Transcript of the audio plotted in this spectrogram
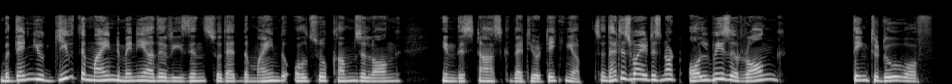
But then you give the mind many other reasons so that the mind also comes along in this task that you're taking up. So that is why it is not always a wrong thing to do of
